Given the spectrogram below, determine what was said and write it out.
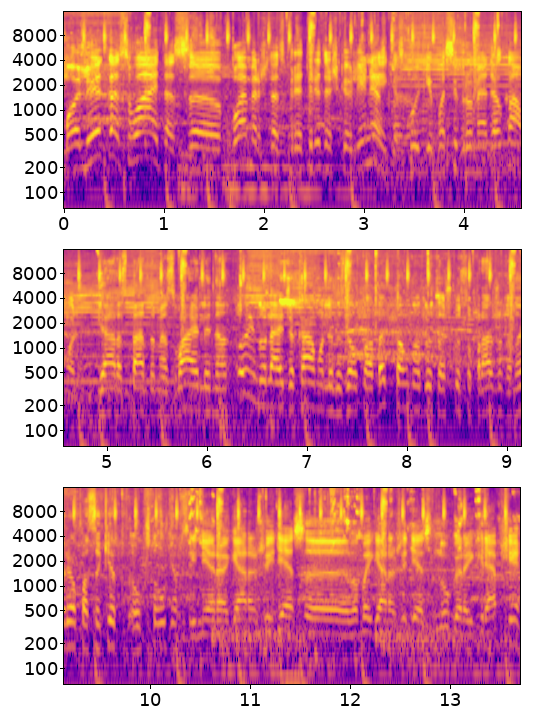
Malikas Vaitas e, pamirštas prie tritaškio linijos, jis puikiai pasigrumė dėl kamuolio. Geras perdamas Vailinė. Ui, nuleidžia kamuolį vis dėlto, bet pelno du taškus su pražanga. Norėjau pasakyti aukštaugiams. Tai nėra geras žaidėjas, e, labai geras žaidėjas nugarai krepšį.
